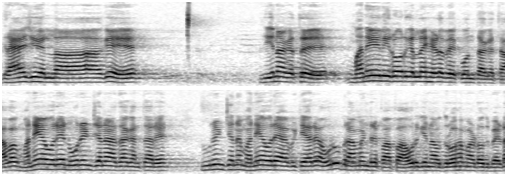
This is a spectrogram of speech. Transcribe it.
ಗ್ರ್ಯಾಜುಯಲ್ಲಾಗೆ ಏನಾಗತ್ತೆ? ಮನೆಯಲ್ಲಿರೋರಿಗೆಲ್ಲ ಹೇಳಬೇಕು ಅಂತಾಗತ್ತೆ. ಆವಾಗ ಮನೆಯವರೇ ನೂರೆಂಟು ಜನ ಆದಾಗ ಅಂತಾರೆ, ನೂರೆಂಟು ಜನ ಮನೆಯವರೇ ಆಗ್ಬಿಟ್ಟಾರೆ ಅವರು ಬ್ರಾಹ್ಮಣರೇ ಪಾಪ. ಅವ್ರಿಗೆ ನಾವು ದ್ರೋಹ ಮಾಡೋದು ಬೇಡ.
